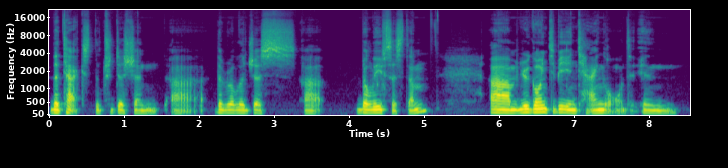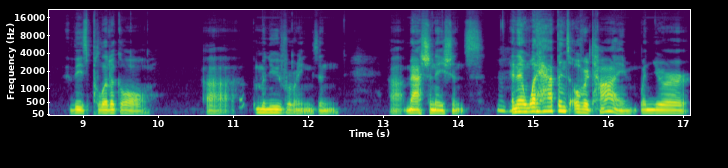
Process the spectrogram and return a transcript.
the text, the tradition, uh, the religious uh, belief system, um, you're going to be entangled in these political uh, maneuverings and uh, machinations. And Mm-hmm. then what happens over time when you're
